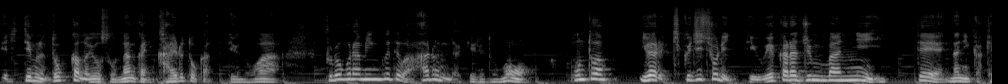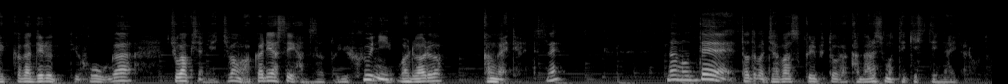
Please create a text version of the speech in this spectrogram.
HTML のどっかの要素を何かに変えるとかっていうのはプログラミングではあるんだけれども本当はいわゆる蓄字処理っていう上から順番に行って何か結果が出るっていう方が初学者には一番分かりやすいはずだというふうに我々は考えてるんですね。なので例えば JavaScript が必ずしも適していないだろうと。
